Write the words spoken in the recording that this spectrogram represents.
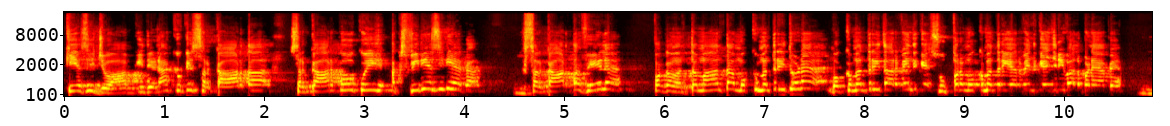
ਕਿ ਅਸੀਂ ਜਵਾਬ ਕੀ ਦੇਣਾ, ਕਿਉਂਕਿ ਸਰਕਾਰ ਦਾ, ਸਰਕਾਰ ਕੋ ਕੋਈ ਐਕਸਪੀਰੀਅੰਸ ਹੀ ਨਹੀਂ ਹੈਗਾ। ਸਰਕਾਰ ਤਾਂ ਫੇਲ ਹੈ। ਭਗਵੰਤ ਮਾਨ ਤਾਂ ਮੁੱਖ ਮੰਤਰੀ ਥੋੜਾ ਹੈ। ਮੁੱਖ ਮੰਤਰੀ ਤਾਂ ਅਰਵਿੰਦ ਕੇ ਸੁਪਰ ਮੁੱਖ ਮੰਤਰੀ ਅਰਵਿੰਦ ਕੇਜਰੀਵਾਲ ਬਣਿਆ ਪਿਆ।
